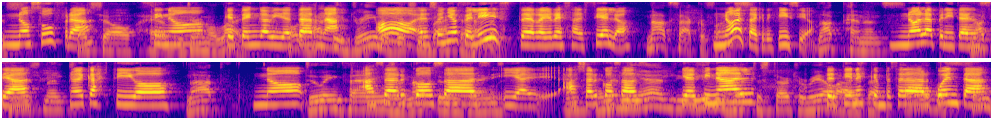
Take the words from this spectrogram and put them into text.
no sufra, sino que tenga vida eterna. Oh, el sueño feliz te regresa al cielo. No el sacrificio, no la penitencia, no el castigo, no hacer cosas y hacer cosas y al final te tienes que empezar a dar cuenta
